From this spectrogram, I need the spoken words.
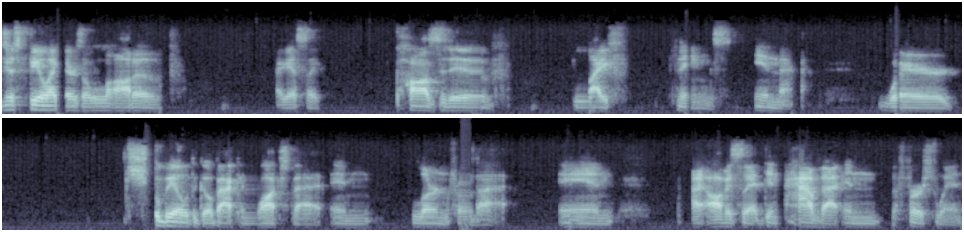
just feel like there's a lot of i guess like positive life things in that where she'll be able to go back and watch that and learn from that. And I obviously I didn't have that in the first win,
